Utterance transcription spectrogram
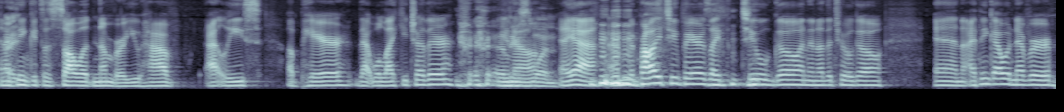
and I, I- think it's a solid number. You have at least a pair that will like each other. At you least know? one. Yeah, I mean, probably two pairs. Like two will go, and another two will go. And I think I would never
